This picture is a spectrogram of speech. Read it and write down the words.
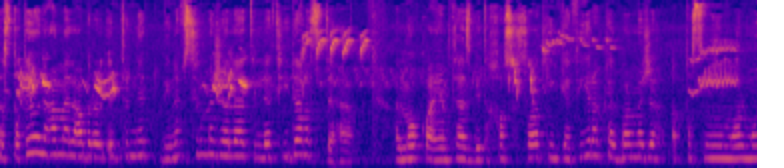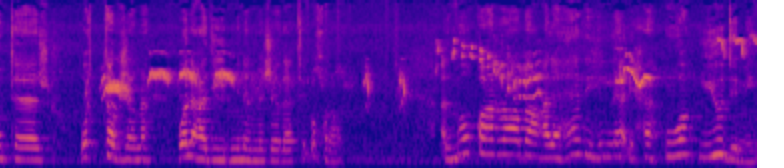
تستطيع العمل عبر الإنترنت بنفس المجالات التي درستها. الموقع يمتاز بتخصصات كثيرة كالبرمجة التصميم والمونتاج والترجمة والعديد من المجالات الأخرى. الموقع الرابع على هذه اللائحة هو يوديمي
